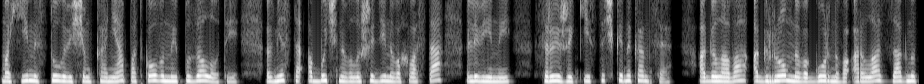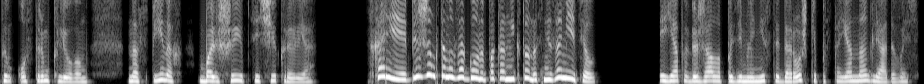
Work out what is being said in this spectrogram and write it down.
Махины с туловищем коня, подкованные позолотой, вместо обычного лошадиного хвоста — львиный, с рыжей кисточкой на конце а голова огромного горного орла с загнутым острым клювом. На спинах большие птичьи крылья. «Скорее, бежим к тому загону, пока никто нас не заметил!» И я побежала по землянистой дорожке, постоянно оглядываясь.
